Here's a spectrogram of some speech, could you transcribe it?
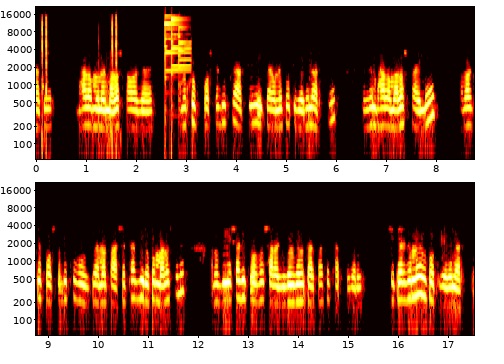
নাকি ভালো মনের মানুষ পাওয়া যায়। আমি খুব কষ্টে দুঃখে আছি, এই কারণে প্রতিবেদন আসছে। একজন ভালো মানুষ পাইলে আমার যে কষ্ট দুঃখ বুঝবে আমার পাশে থাকবে এরকম মানুষ পেলে আমি বিয়ে শাদি করব, সারা জীবন যেন তার পাশে থাকতে পারি। সেটার জন্য আমি প্রতিবেদন আসছি।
